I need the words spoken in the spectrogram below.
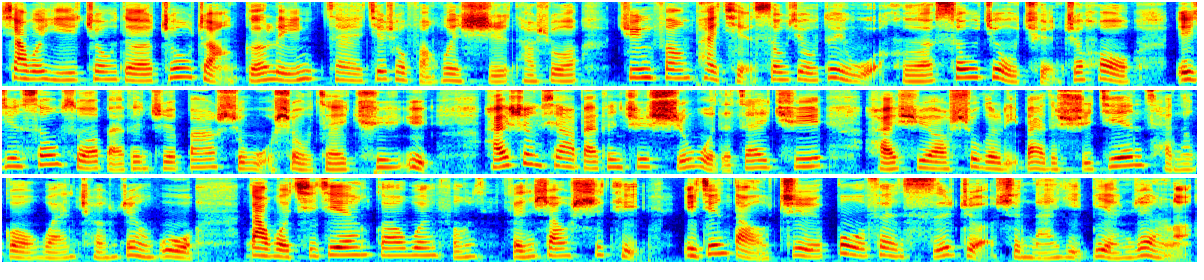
夏威夷州的州长格林在接受访问时，他说：“军方派遣搜救队伍和搜救犬之后，已经搜索百分之八十五受灾区域，还剩下百分之十五的灾区，还需要数个礼拜的时间才能够完成任务。大火期间，高温焚焚烧尸体，已经导致部分死者是难以辨认了。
